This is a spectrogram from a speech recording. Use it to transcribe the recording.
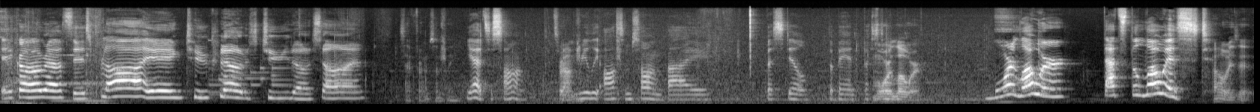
Icarus is flying too close to the sun. Is that from something? Yeah, it's a song. It's From? a really awesome song by Bastille, the band Bastille. More lower. More lower. That's the lowest. Oh, is it?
